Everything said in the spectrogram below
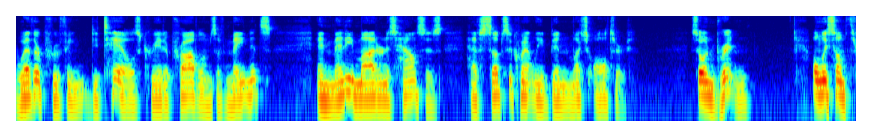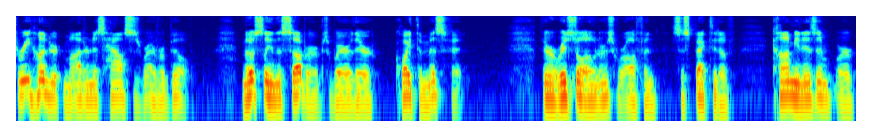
weatherproofing details created problems of maintenance, and many modernist houses have subsequently been much altered. So in Britain, only some 300 modernist houses were ever built, mostly in the suburbs where they're quite the misfit. Their original owners were often suspected of communism or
